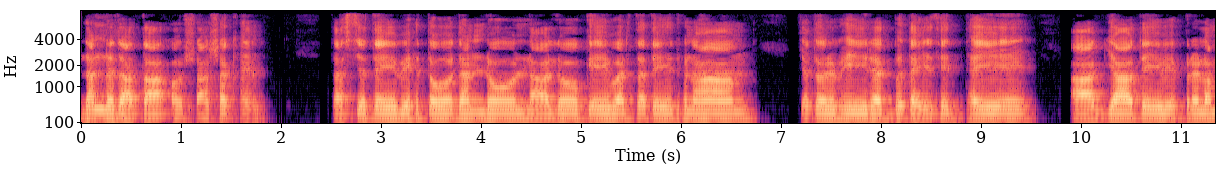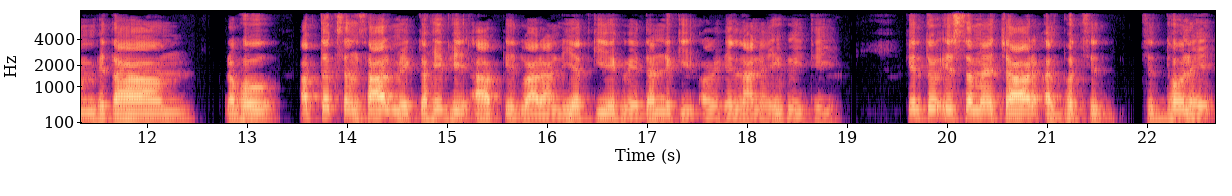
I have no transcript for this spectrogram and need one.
दंडदाता और शासक हैं। तस्य ते विहतो दंडो न लोके वर्तते धुनाम चतुर्भिरद्भुत सिद्ध आज्ञाते विप्रलंबिता प्रभो, अब तक संसार में कहीं भी आपके द्वारा नियत किए हुए दंड की अवहेलना नहीं हुई थी। किंतु इस समय चार अद्भुत सिद्ध सिद्धों ने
